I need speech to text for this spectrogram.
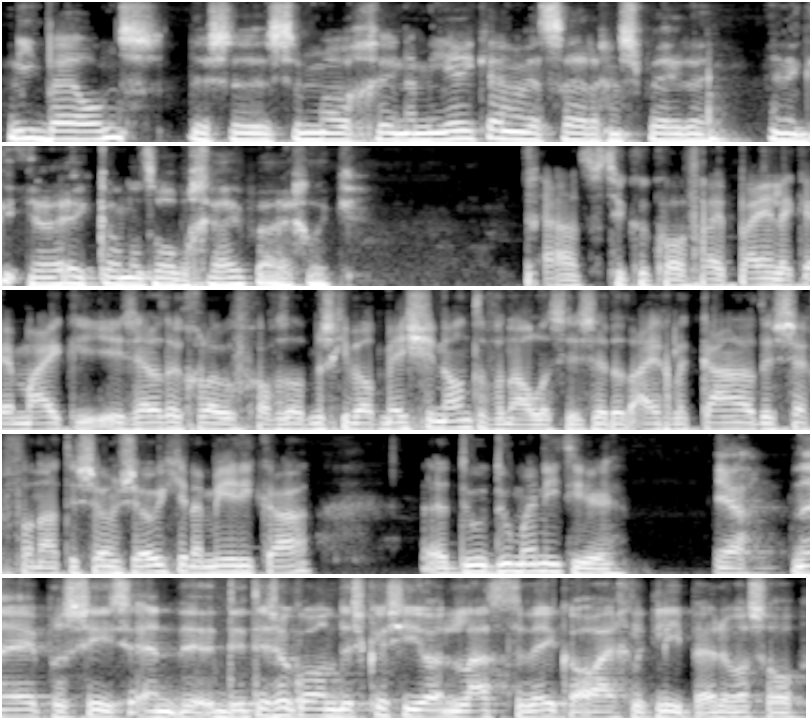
niet bij ons. Dus ze mogen in Amerika een wedstrijden gaan spelen. En ik, ja, ik kan dat wel begrijpen eigenlijk. Ja, het is natuurlijk ook wel vrij pijnlijk. En Mike, je zei dat ook geloof ik dat het misschien wel het meest gênante van alles is. Hè? Dat eigenlijk Canada dus zegt van, nou, het is zo'n zootje in Amerika. Doe, doe maar niet hier. Ja, nee, precies. En dit is ook wel een discussie die de laatste weken al eigenlijk liep. Hè. Er was al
